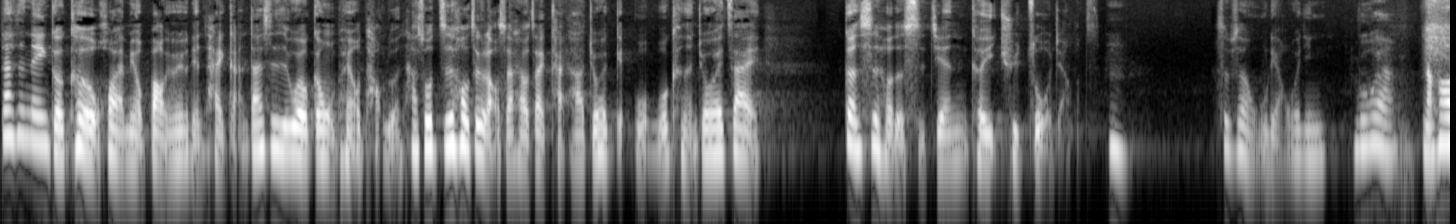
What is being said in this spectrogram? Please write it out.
但是那个课我后来没有报，因为有点太赶。但是我有跟我朋友讨论，他说之后这个老师还有在开，他就会给我，我可能就会在更适合的时间可以去做这样子。嗯，是不是很无聊？我已经不会啊。然后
